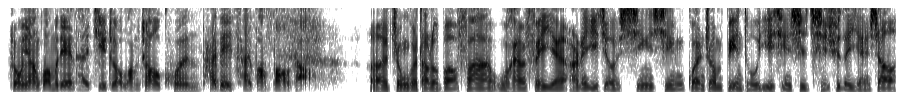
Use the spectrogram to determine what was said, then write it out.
中央广播电台记者王兆坤台北采访报道。呃，中国大陆爆发武汉肺炎二零一九新型冠状病毒疫情是持续的延烧。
